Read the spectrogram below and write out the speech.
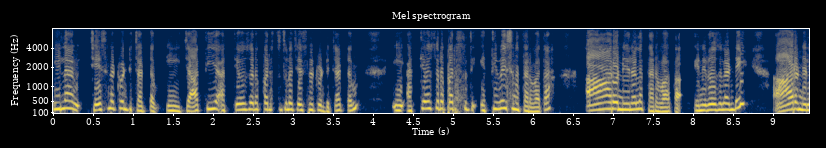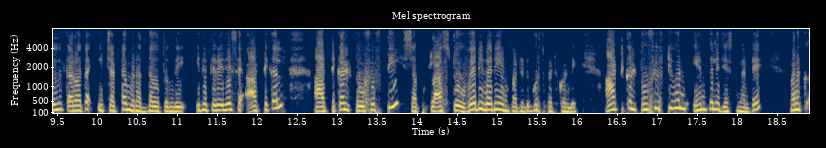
ఇలా చేసినటువంటి చట్టం ఈ జాతీయ అత్యవసర పరిస్థితిలో చేసినటువంటి చట్టం ఈ అత్యవసర పరిస్థితి ఎత్తివేసిన తర్వాత ఆరు నెలల తర్వాత ఎన్ని రోజులండి? ఆరు నెలల తర్వాత ఈ చట్టం రద్దవుతుంది. ఇది తెలియజేసే article article two fifty sub class two very very important గుర్తుపెట్టుకోండి. ఆర్టికల్ టూ ఫిఫ్టీ వన్ ఏం తెలియజేస్తుందంటే మనకు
